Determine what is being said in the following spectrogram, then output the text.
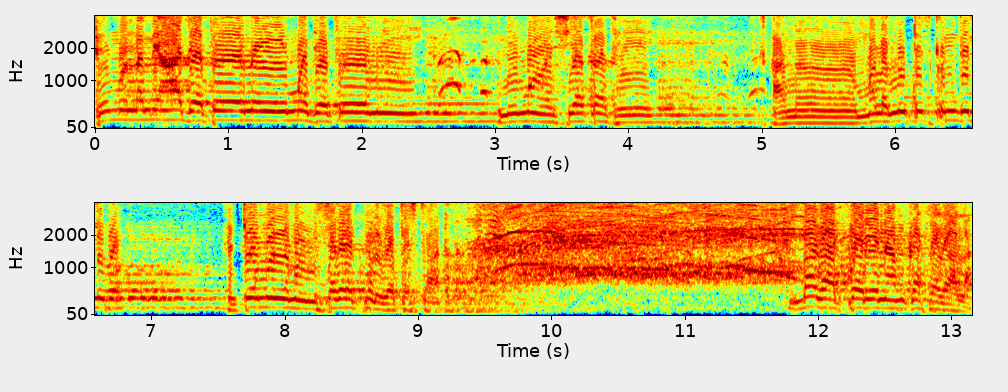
ते म्हणलं मी आद्यात नाही मध्यात नाही मी मग शेतात हे. आणि मला नोटीस करून दिली बा. आणि ते म्हणलं मग मी सगळ्यात पुढे जात असतो आता. बघा परिणाम कसा झाला.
